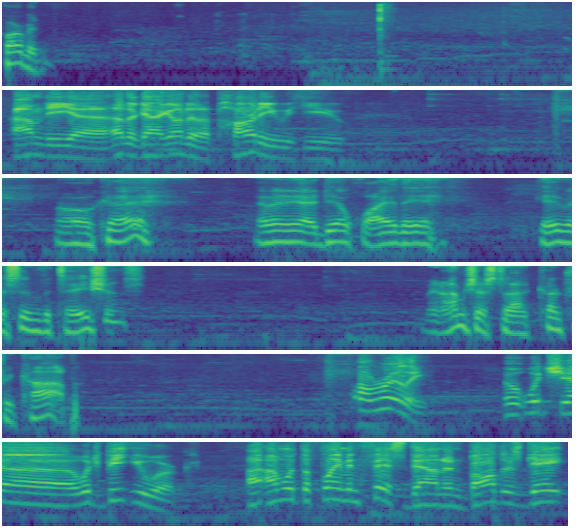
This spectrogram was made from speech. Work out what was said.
Corbin. I'm the uh, other guy going to the party with you. Okay. Have any idea why they gave us invitations? I mean, I'm just a country cop. Oh, really? Uh, Which uh, which beat you work? I- I'm with the Flaming Fist down in Baldur's Gate.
